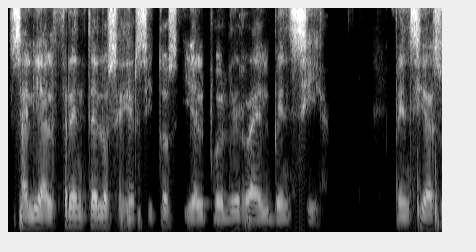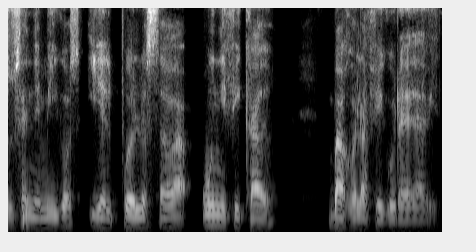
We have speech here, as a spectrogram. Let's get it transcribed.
salía al frente de los ejércitos y el pueblo de Israel vencía. Vencía a sus enemigos y el pueblo estaba unificado bajo la figura de David.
